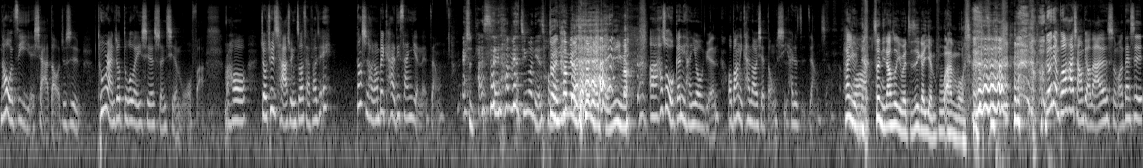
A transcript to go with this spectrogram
然后我自己也吓到，就是突然就多了一些神奇的魔法，然后就去查询之后才发现，哎，当时好像被开了第三眼呢，这样。是他所以他没有经过你的同意，对他没有经过你的同意吗？啊，他说我跟你很有缘，我帮你看到一些东西，他就只这样讲。他以为，所以你当初以为只是一个眼部按摩，有点不知道他想要表达的是什么，但是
